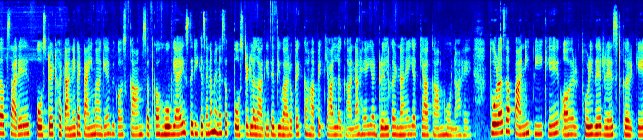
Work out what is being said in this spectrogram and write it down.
अब सारे पोस्टेड हटाने का टाइम आ गया बिकॉज़ काम सबका हो गया है। इस तरीके से ना मैंने सब पोस्टेड लगा दिए थे दीवारों पे, कहाँ पे क्या लगाना है या ड्रिल करना है या क्या काम होना है। थोड़ा सा पानी पी के और थोड़ी देर रेस्ट करके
